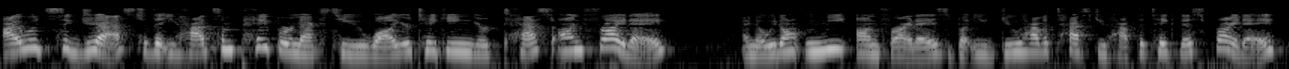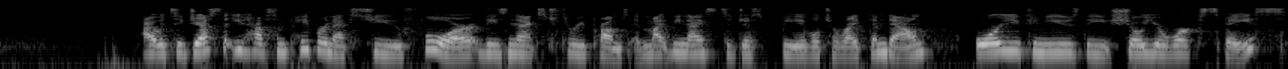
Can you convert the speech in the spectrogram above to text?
I would suggest that you had some paper next to you while you're taking your test on Friday. I know we don't meet on Fridays, but you do have a test you have to take this Friday. I would suggest that you have some paper next to you for these next three problems. It might be nice to just be able to write them down, or you can use the show your workspace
